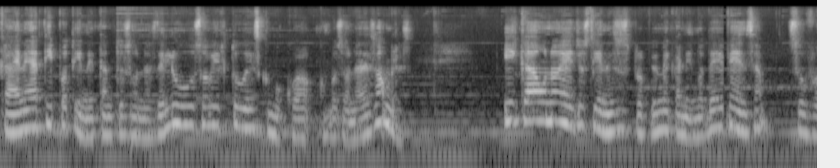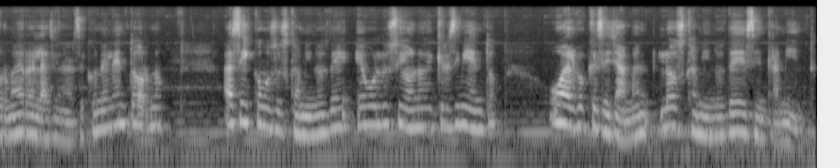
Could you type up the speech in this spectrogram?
Cada eneatipo tiene tanto zonas de luz o virtudes como, como zonas de sombras. y cada uno de ellos tiene sus propios mecanismos de defensa, su forma de relacionarse con el entorno, así como sus caminos de evolución o de crecimiento o algo que se llaman los caminos de descentramiento.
